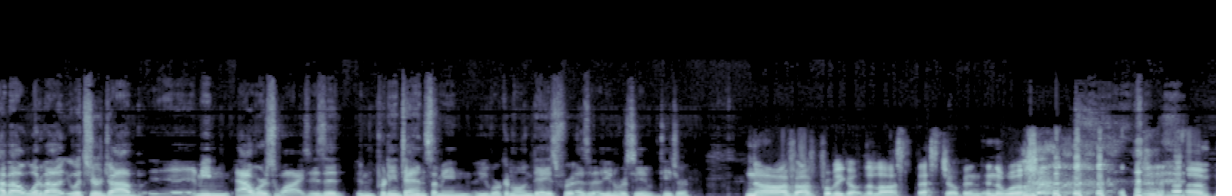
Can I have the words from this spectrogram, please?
how about what about what's your job? I mean, hours wise, is it pretty intense? I mean, are you working long days for as a university teacher? No, I've I've probably got the last best job in, in the world. um,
